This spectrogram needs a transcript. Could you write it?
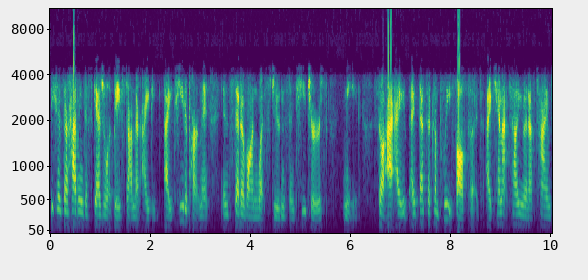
because they're having to schedule it based on their IT department instead of on what students and teachers need. So I, I, I, that's a complete falsehood. I cannot tell you enough times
